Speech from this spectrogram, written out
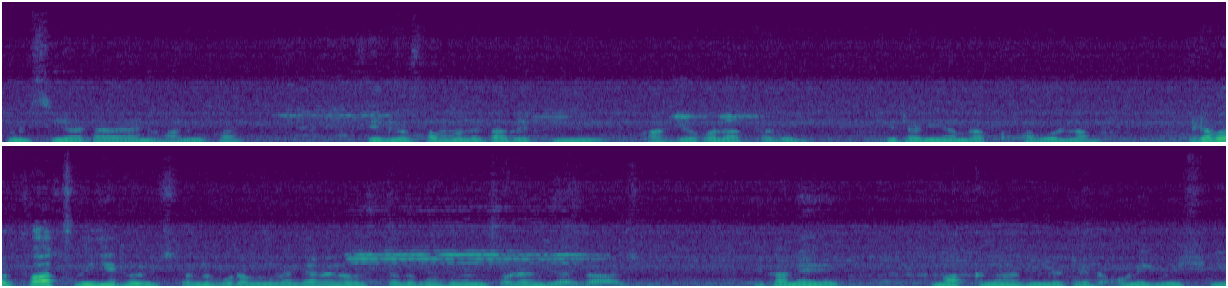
তুলসিয়াটা অ্যান্ড ভালুকা। সেগুলো সম্বন্ধে তাদের কী কার্যকলাপ তাদের সেটা নিয়ে আমরা কথা বললাম। এটা আমার ফার্স্ট ভিজিট হরিশ্চন্দ্রপুর। আপনারা জানেন, হরিশ্চন্দ্রপুর খুব ইম্পর্ট্যান্ট জায়গা আছে। এখানে মাখনা রিলেটেড অনেক বেশি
